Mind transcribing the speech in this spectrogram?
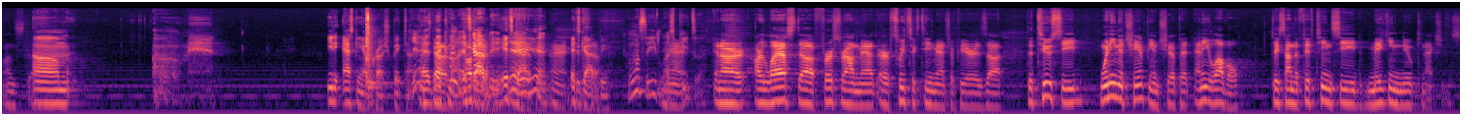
Fun stuff. Um. Eating, asking out crush, big time. Yeah, That- it's that- gotta come be. on, It's it's gotta gotta be. be. It's Yeah, gotta yeah, be. yeah. All right, It's good gotta stuff. be. Who wants to eat less All right. pizza? And our our last uh, first round match or Sweet 16 matchup here is uh, the two seed winning a championship at any level takes on the 15 seed making new connections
